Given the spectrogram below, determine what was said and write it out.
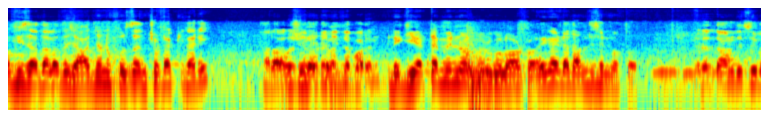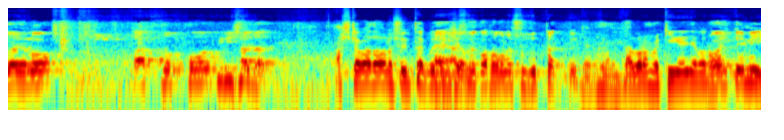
অফিস আদালতে যাওয়ার জন্য খুঁজছেন ছোট একটা গাড়ি তারা অবশ্যই এটা নিতে পারেন। এটা গিয়ারটা ম্যানুয়ালগুলো অটো এই গাড়িটার দাম দিচ্ছেন কত? এটার দাম দিছি ভাই হলো পাঁচ লক্ষ তিরিশ হাজার। আসলে কথা বলার সুযোগ থাকবে হ্যাঁ, আসলে কথা বলার সুযোগ থাকবে। তারপর আমরা কি গাড়ি যাব? রয়্যাল কেমি।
